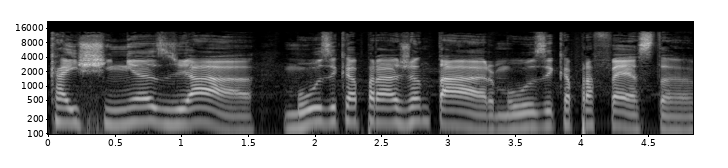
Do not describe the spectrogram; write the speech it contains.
caixinhas de, ah, música pra jantar, música pra festa,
